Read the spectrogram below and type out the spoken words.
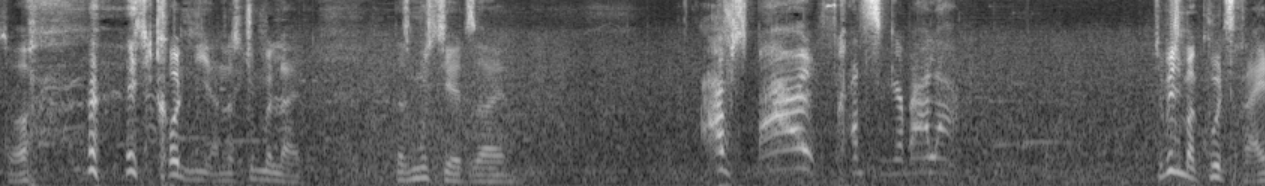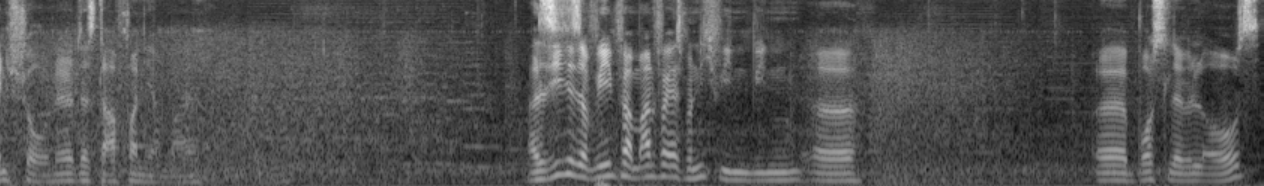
So. ich konnte nicht anders, tut mir leid. Das musste jetzt sein. Aufs Maul, Fratzengeballer! Zumindest mal kurz reinschauen, ne? Das darf man ja mal. Also sieht es auf jeden Fall am Anfang erstmal nicht wie ein, wie ein, äh, äh, Boss-Level aus.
